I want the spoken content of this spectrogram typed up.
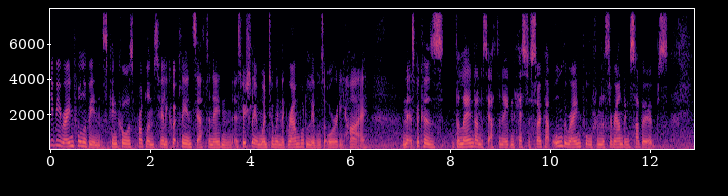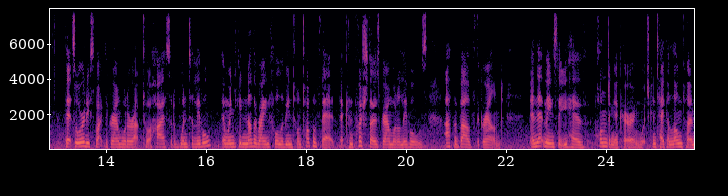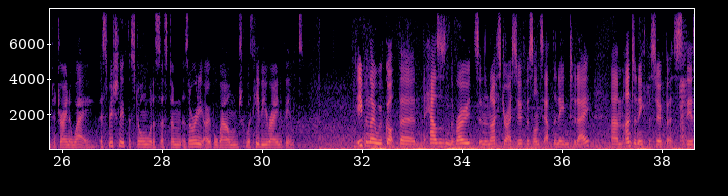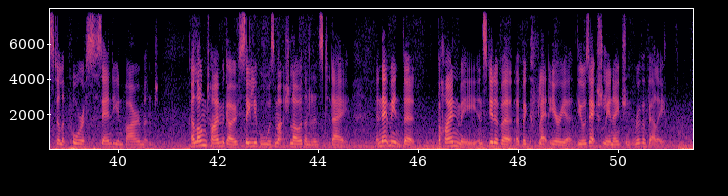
Heavy rainfall events can cause problems fairly quickly in South Dunedin, especially in winter when the groundwater levels are already high. And that's because the land under South Dunedin has to soak up all the rainfall from the surrounding suburbs. That's already spiked the groundwater up to a higher sort of winter level, and when you get another rainfall event on top of that, it can push those groundwater levels up above the ground. And that means that you have ponding occurring, which can take a long time to drain away, especially if the stormwater system is already overwhelmed with heavy rain events. Even though we've got the, the houses and the roads and a nice dry surface on South Dunedin today, um, underneath the surface there's still a porous, sandy environment. A long time ago, sea level was much lower than it is today, and that meant that behind me, instead of a, a big flat area, there was actually an ancient river valley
